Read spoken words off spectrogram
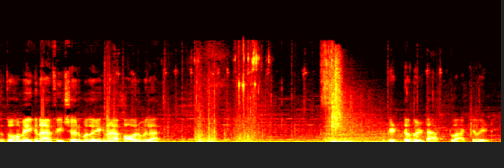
मिनट तो हमें एक नया फीचर मतलब एक नया पावर मिला है। Okay double tap to activate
